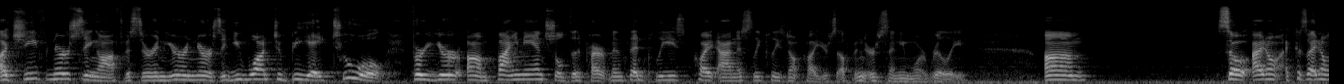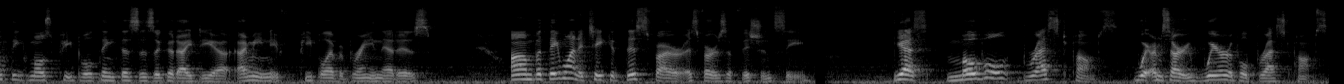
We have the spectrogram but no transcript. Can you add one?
a chief nursing officer and you're a nurse and you want to be a tool for your um, financial department, then please, quite honestly, please don't call yourself a nurse anymore, really. Um, so I don't, because I don't think most people think this is a good idea. I mean, if people have a brain, that is. Um, but they want to take it this far as far as efficiency. Yes, mobile breast pumps where I'm sorry, wearable breast pumps.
